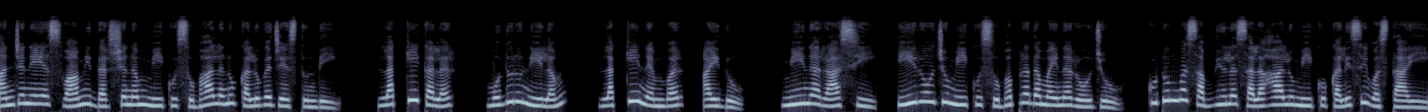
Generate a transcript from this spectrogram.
ఆంజనేయ స్వామి దర్శనం మీకు శుభాలను కలుగజేస్తుంది. లక్కీ కలర్ ముదురు నీలం లక్కీ నెంబర్ ఐదు. మీన రాశి ఈరోజు మీకు శుభప్రదమైన రోజు. కుటుంబ సభ్యుల సలహాలు మీకు కలిసి వస్తాయి.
